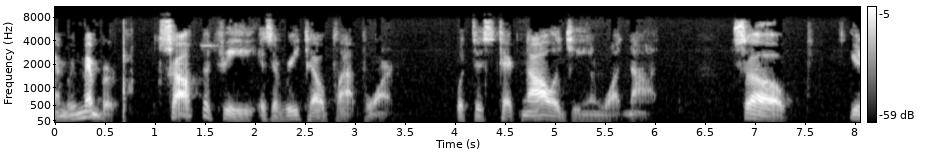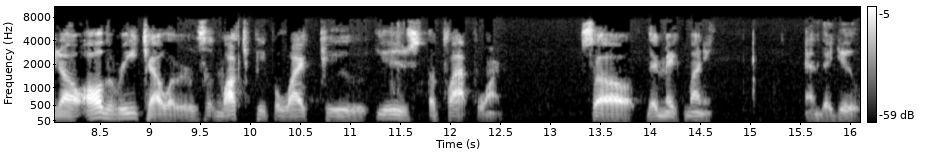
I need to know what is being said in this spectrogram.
And remember Shopify is a retail platform with this technology and whatnot. So you know, all the retailers and lots of people like to use the platform. So they make money, and they do.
